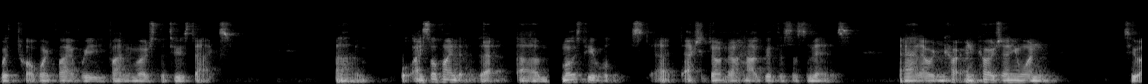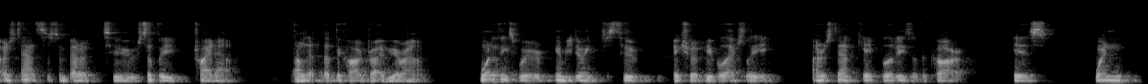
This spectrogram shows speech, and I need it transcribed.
with 12.5, we finally merged the two stacks. Um, I still find that um, most people uh, actually don't know how good the system is, and I would encourage anyone to understand the system better to simply try it out and let let the car drive you around. One of the things we're gonna be doing just to make sure people actually understand the capabilities of the car is when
